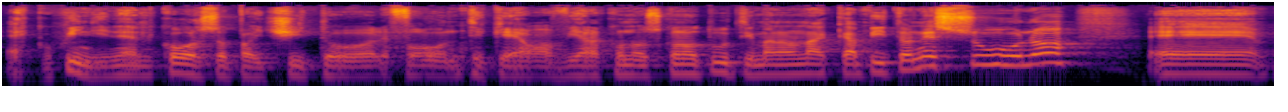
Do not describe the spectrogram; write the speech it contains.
Ecco, quindi nel corso poi cito le fonti che ovvio la conoscono tutti ma non ha capito nessuno. Eh,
